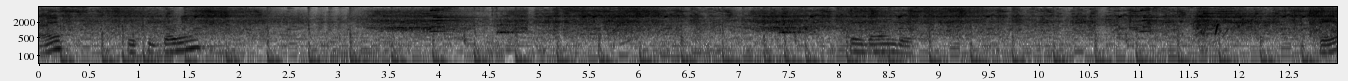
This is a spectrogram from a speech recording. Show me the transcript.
Nice. We keep going. Still doing this. Okay,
